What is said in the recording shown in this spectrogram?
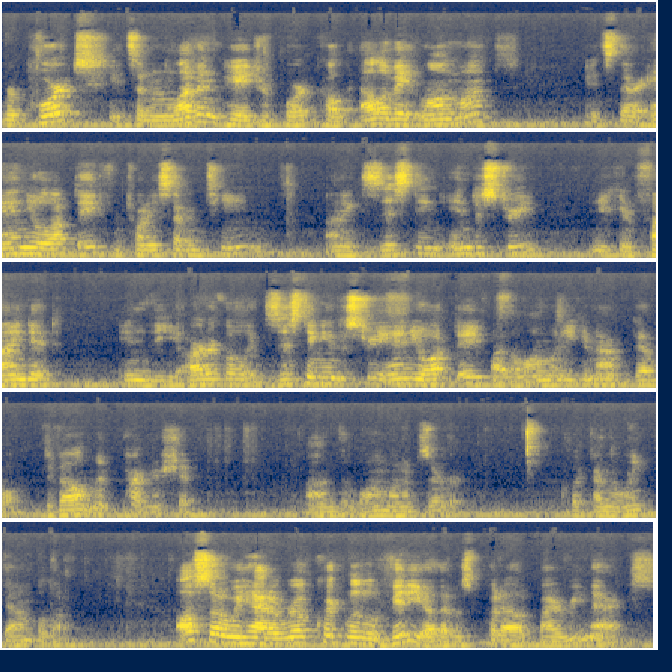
report. It's an 11 page report called Elevate Longmont. It's their annual update from 2017 on existing industry. You can find it in the article Existing Industry Annual Update by the Longmont Economic Devel- Development Partnership on the Longmont Observer. Click on the link down below. Also, we had a real quick little video that was put out by Remax,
